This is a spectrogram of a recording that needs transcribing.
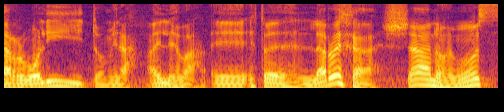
arbolito, mirá, ahí les va. Eh, esto es La Rueja, ya nos vemos.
